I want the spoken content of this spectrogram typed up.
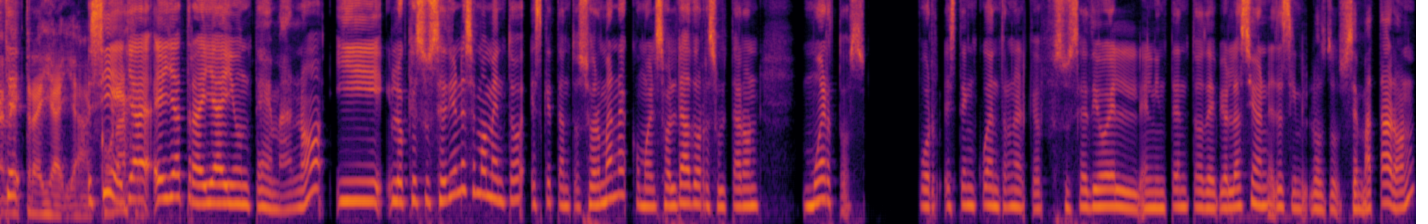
Este- ya le traía ya. Sí, coraje. ella, ella traía ahí un tema, ¿no? Y lo que sucedió en ese momento es que tanto su hermana como el soldado resultaron muertos por este encuentro en el que sucedió el, el intento de violación, es decir, los dos se mataron.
